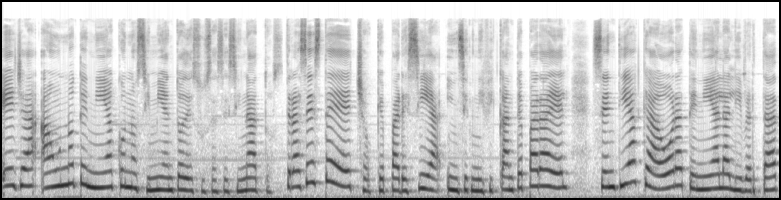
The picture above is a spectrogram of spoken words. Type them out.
Ella aún no tenía conocimiento de sus asesinatos. Tras este hecho, que parecía insignificante para él, sentía que ahora tenía la libertad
